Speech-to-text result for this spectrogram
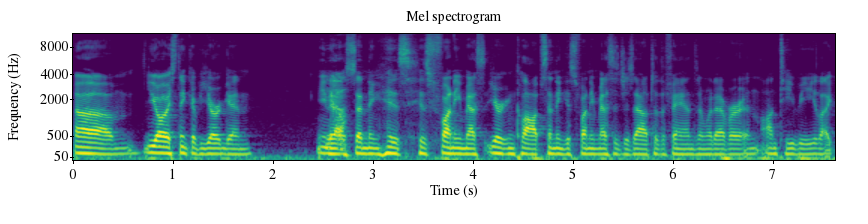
Um, you always think of Jurgen, you know, Yeah. sending his his funny mess Jurgen Klopp sending his funny messages out to the fans and whatever and on TV like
